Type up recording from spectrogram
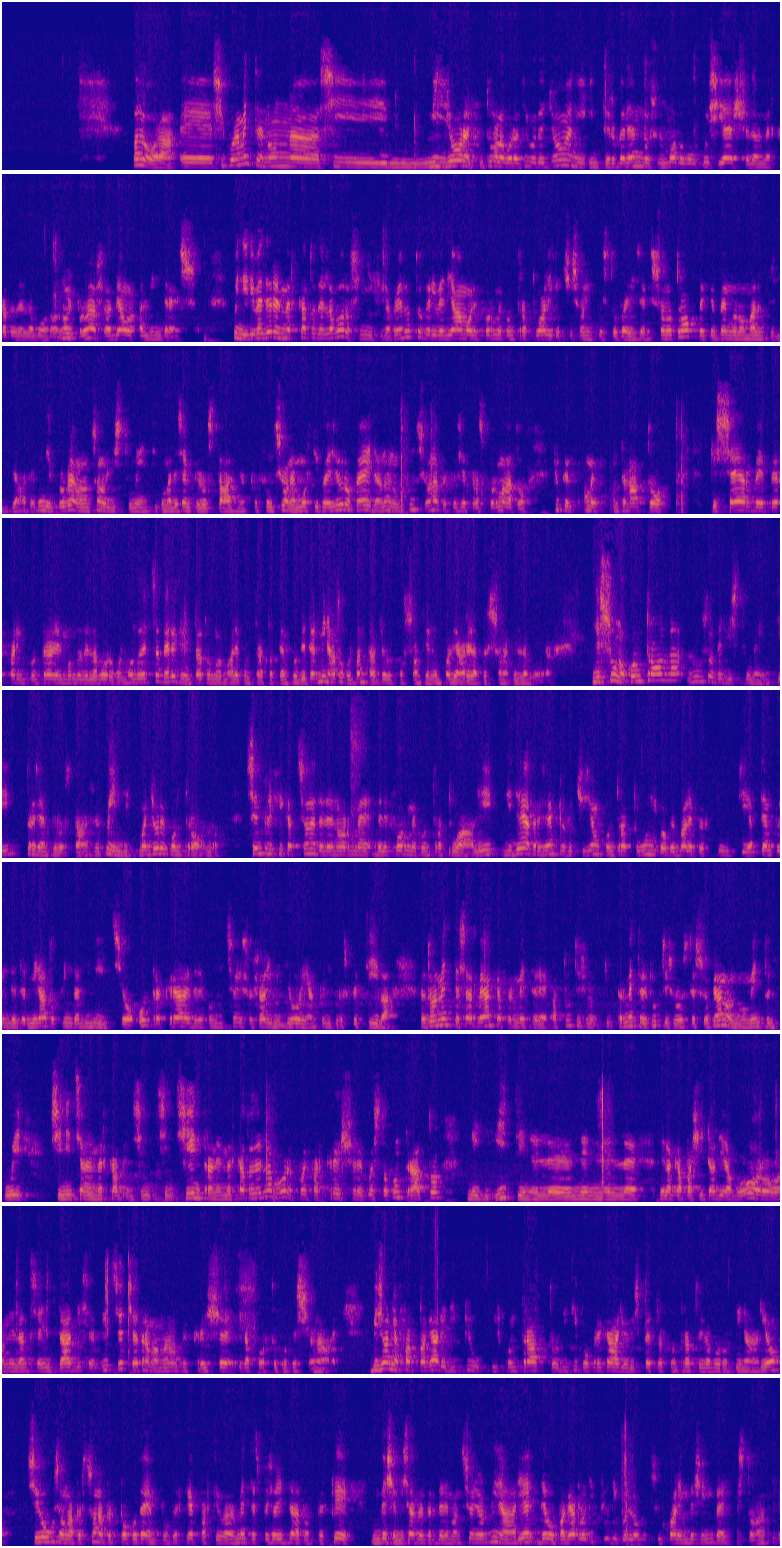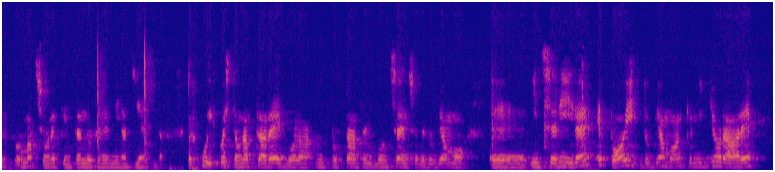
Allora, eh, sicuramente non eh, si migliora il futuro lavorativo dei giovani intervenendo sul modo con cui si esce dal mercato del lavoro. Noi il problema ce l'abbiamo all'ingresso. Quindi rivedere il mercato del lavoro significa prima di tutto che rivediamo le forme contrattuali che ci sono in questo paese, che sono troppe e che vengono mal utilizzate. Quindi il problema non sono gli strumenti, come ad esempio lo stage, che funziona in molti paesi europei, da noi non funziona perché si è trasformato più che come contratto che serve per far incontrare il mondo del lavoro col mondo del sapere è diventato un normale contratto a tempo determinato col vantaggio che posso anche non pagare la persona che lavora. Nessuno controlla l'uso degli strumenti, per esempio lo stage, quindi maggiore controllo semplificazione delle norme, delle forme contrattuali, l'idea per esempio che ci sia un contratto unico che vale per tutti a tempo indeterminato fin dall'inizio, oltre a creare delle condizioni sociali migliori anche di prospettiva, naturalmente serve anche a permettere, a tutti su, per mettere tutti sullo stesso piano nel momento in cui si, inizia nel mercato, si, si, si, entra nel mercato del lavoro e poi far crescere questo contratto nei diritti, nel, nel, nel, nella capacità di lavoro, nell'anzianità di servizio, eccetera, man mano che cresce il rapporto professionale. Bisogna far pagare di più il contratto di tipo precario rispetto al contratto di lavoro ordinario, se io uso una persona per poco tempo perché è particolarmente specializzata o perché invece mi serve per delle mansioni ordinarie, devo pagarlo di più di quello sul quale invece investo anche in formazione che intendo tenermi in azienda. Per cui questa è un'altra regola importante di buonsenso che dobbiamo eh, inserire e poi dobbiamo anche migliorare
